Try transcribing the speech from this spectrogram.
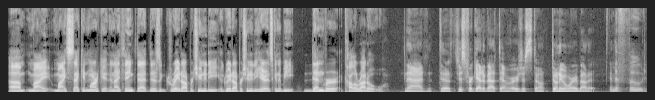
Um, my my second market, and I think that there's a great opportunity, a great opportunity here. It's going to be Denver, Colorado. Nah, d- just forget about Denver. Just don't don't even worry about it. And the food.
